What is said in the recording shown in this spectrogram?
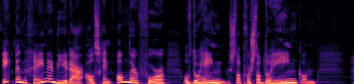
ik ben degene die je daar als geen ander voor of doorheen, stap voor stap doorheen kan eh,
